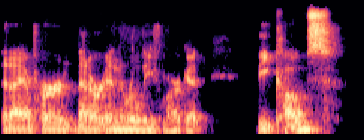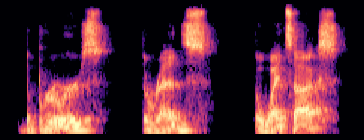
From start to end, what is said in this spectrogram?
that I have heard that are in the relief market: the Cubs, the Brewers, the Reds, the White Sox,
